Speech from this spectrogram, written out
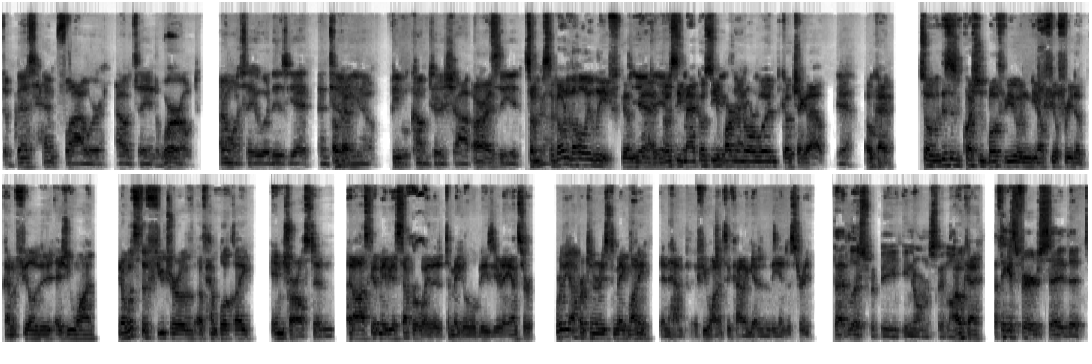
the best hemp flower, I would say, in the world. I don't want to say who it is yet until okay. you know people come to the shop All right. see it. So, so go to the Holy Leaf. Go, yeah, go, yeah, see Matt. Go see your partner exactly. Norwood. Go check it out. Yeah. Okay. So this is a question to both of you, and you know, feel free to kind of feel it as you want. You know, what's the future of, of hemp look like in Charleston? And I'll ask it maybe a separate way to, to make it a little bit easier to answer. What are the opportunities to make money in hemp if you wanted to kind of get into the industry? That list would be enormously long. Okay. I think it's fair to say that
